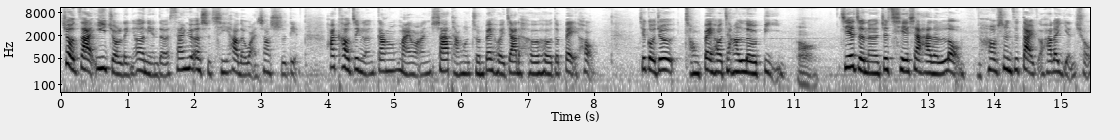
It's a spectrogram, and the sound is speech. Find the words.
就在一九零二年的三月二十七号的晚上十点，他靠近了刚买完砂糖准备回家的和和的背后，结果就从背后将他勒毙。哦。接着呢，就切下他的肉，然后甚至带走他的眼球。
